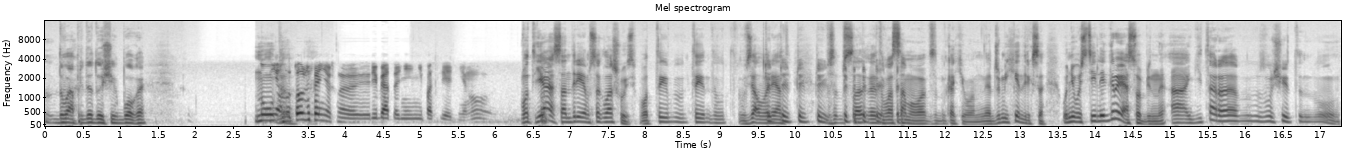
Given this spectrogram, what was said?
два предыдущих бога? Ну, Не, ну тоже, конечно, ребята не, не последние. Ну, вот я с Андреем соглашусь. Вот ты, ты вот взял вариант этого самого, как его, Джимми Хендрикса. У него стиль игры особенный, а гитара звучит ну,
